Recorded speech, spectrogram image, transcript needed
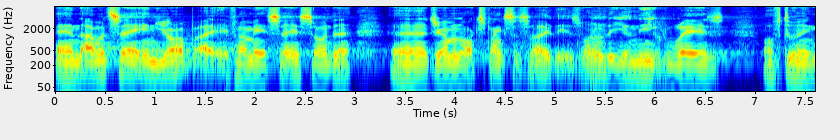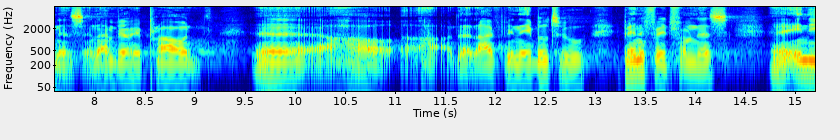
And I would say in Europe, I, if I may say so, the uh, German Max Planck Society is one of the unique ways of doing this, and I'm very proud uh, how, how, that I've been able to benefit from this. Uh, in the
